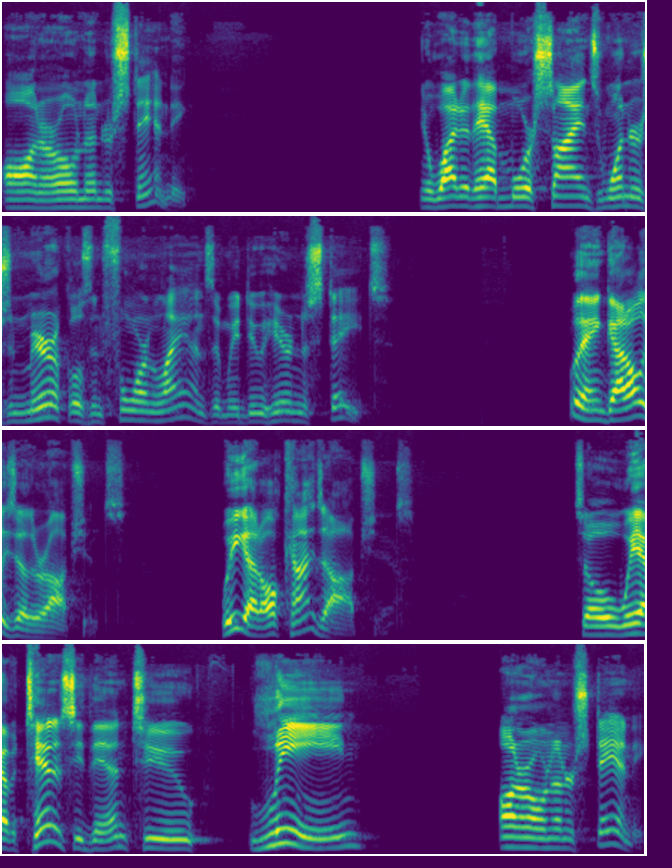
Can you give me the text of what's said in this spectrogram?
on our own understanding. You know, why do they have more signs, wonders, and miracles in foreign lands than we do here in the States? Well, they ain't got all these other options. We got all kinds of options. So we have a tendency then to lean on our own understanding.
